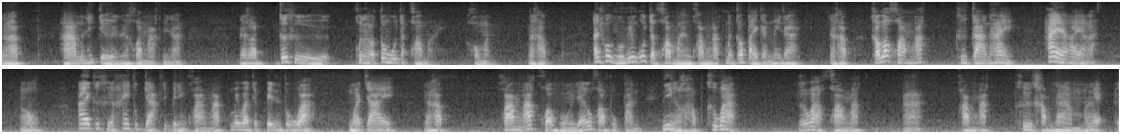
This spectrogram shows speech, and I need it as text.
นะครับ หามันให้เจอนะ ความรักนี่นะนะครับ ก็คือคนเราต้องรู้จักความหมายของมัน นะครับไอ้พวกหนูไม่รู้จักความหมายของความรักมันก็ไปกันไม่ได้นะครับคำว่าความรักคือการให้ให้ยังไงอะเอาให้ก็คือให้ทุกอย่างที่เป็นแห่งความรัก ไม่ว่าจะเป็นตัวหัวใจนะครับ ความรักความห่วงใยและความผูกพันนี่เหรอครับคือว่าคือว่าความรักอ่า ความรักคือคำนามนั่นแหละเอ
